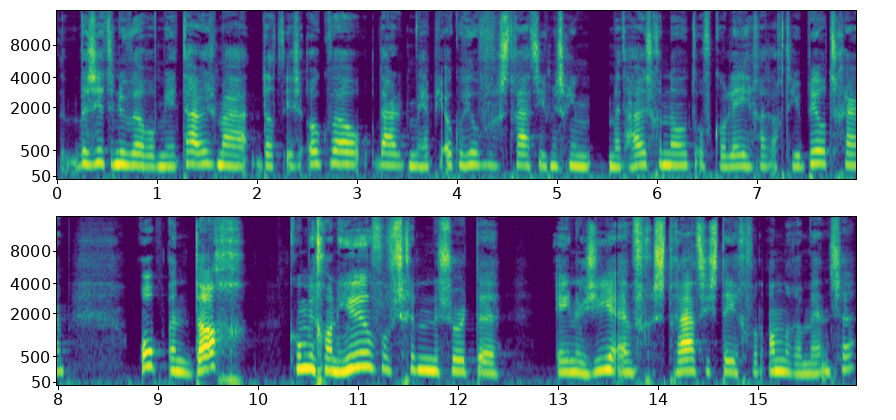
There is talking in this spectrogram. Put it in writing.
we zitten nu wel wat meer thuis, maar dat is ook wel, daar heb je ook wel heel veel frustraties, misschien met huisgenoten of collega's achter je beeldscherm. Op een dag kom je gewoon heel veel verschillende soorten energieën en frustraties tegen van andere mensen.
